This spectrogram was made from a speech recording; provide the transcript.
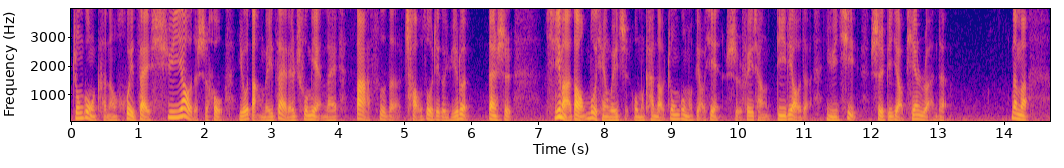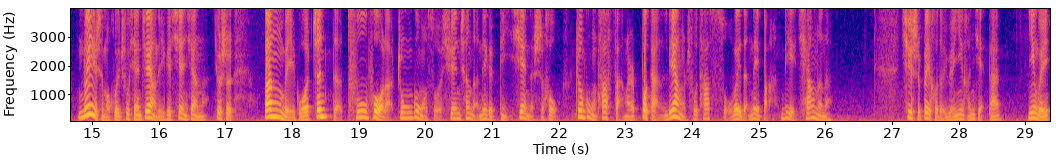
中共可能会在需要的时候由党媒再来出面来大肆的炒作这个舆论，但是。起码到目前为止，我们看到中共的表现是非常低调的，语气是比较偏软的。那么，为什么会出现这样的一个现象呢？就是当美国真的突破了中共所宣称的那个底线的时候，中共他反而不敢亮出他所谓的那把猎枪了呢？其实背后的原因很简单，因为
